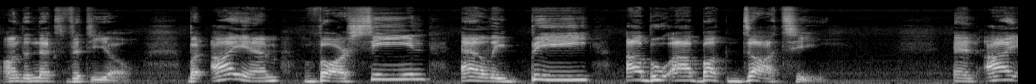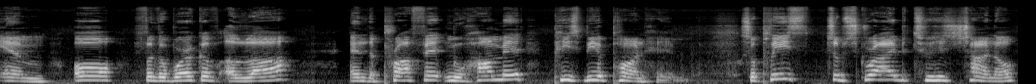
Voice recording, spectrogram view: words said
on the next video. But I am Varsin Ali B Abu Abakdati. And I am all for the work of Allah and the Prophet Muhammad, peace be upon him. So please subscribe to his channel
